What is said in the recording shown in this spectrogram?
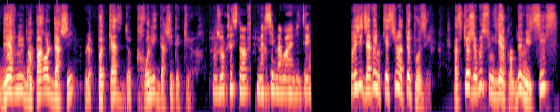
bienvenue dans Parole d'Archi, le podcast de chronique d'architecture. Bonjour Christophe, merci de m'avoir invité. Brigitte, j'avais une question à te poser. Parce que je me souviens qu'en 2006,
